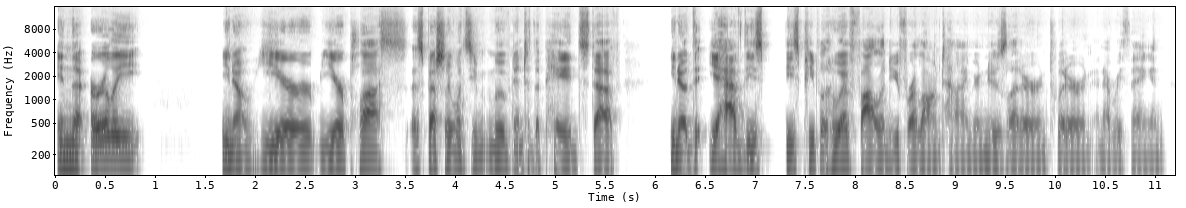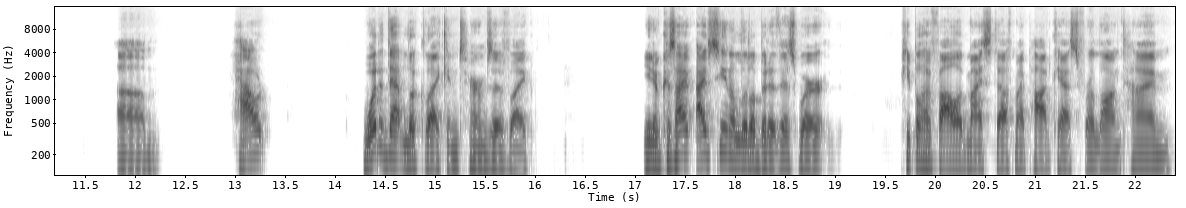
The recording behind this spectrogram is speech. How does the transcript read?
in the early, you know, year year plus, especially once you moved into the paid stuff, you know, th- you have these these people who have followed you for a long time, your newsletter and Twitter and, and everything. And um, how, what did that look like in terms of like you know, because I've I've seen a little bit of this where people have followed my stuff, my podcast for a long time.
